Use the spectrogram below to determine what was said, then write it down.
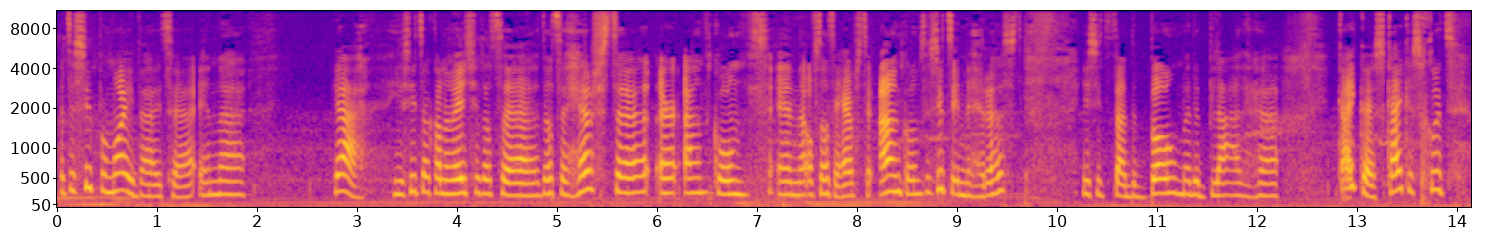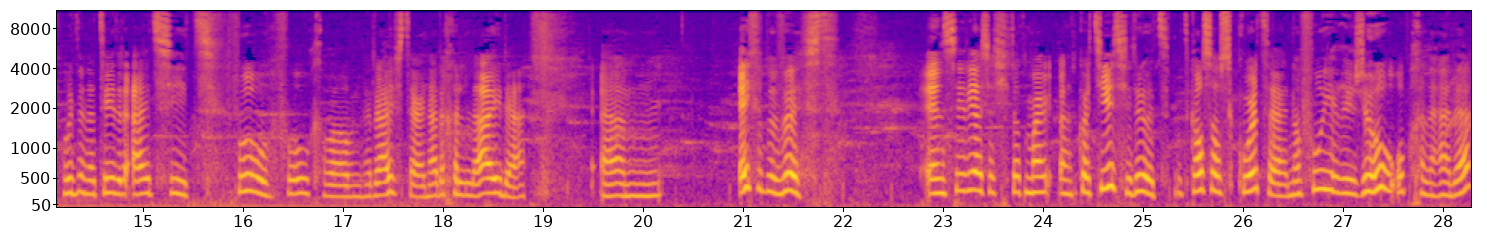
Het is super mooi buiten. En uh, ja, je ziet ook al een beetje dat, uh, dat de herfst er aankomt. En, of dat de herfst er aankomt. We zitten in de herfst. Je ziet het aan de bomen, de bladeren. Kijk eens, kijk eens goed hoe de natuur eruit ziet. Voel, voel gewoon, ruister naar de geluiden. Um, even bewust. En serieus, als je dat maar een kwartiertje doet, het kan zelfs korter, dan voel je je weer zo opgeladen.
